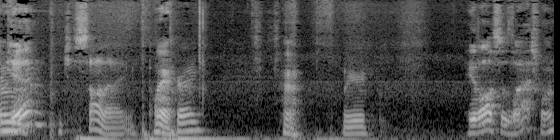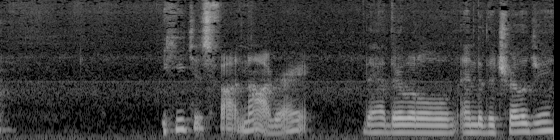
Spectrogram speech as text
Oh, Again? I just saw that. Paul Where? Craig? Huh. Weird. He lost his last one. He just fought Nog, right? They had their little end of the trilogy.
